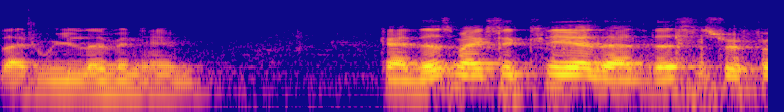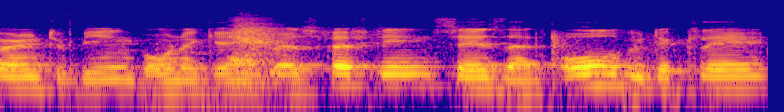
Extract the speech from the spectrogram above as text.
that we live in Him. Okay, this makes it clear that this is referring to being born again. Verse 15 says that all who declare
